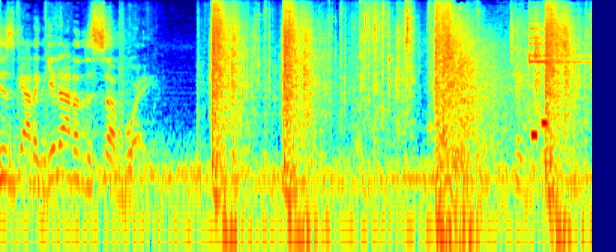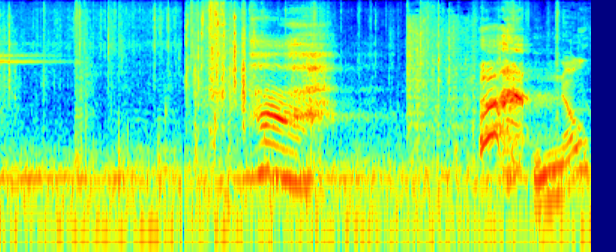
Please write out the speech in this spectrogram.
just gotta get out of the subway. Take this. nope.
